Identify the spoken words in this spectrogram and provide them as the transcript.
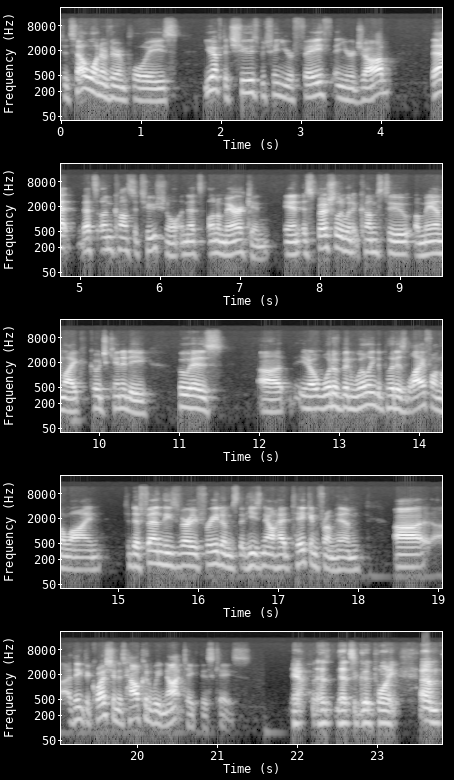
to tell one of their employees, you have to choose between your faith and your job, that, that's unconstitutional and that's un American. And especially when it comes to a man like Coach Kennedy, who has, uh, you know, would have been willing to put his life on the line to defend these very freedoms that he's now had taken from him. Uh, I think the question is, how could we not take this case? Yeah, that's a good point. Um,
